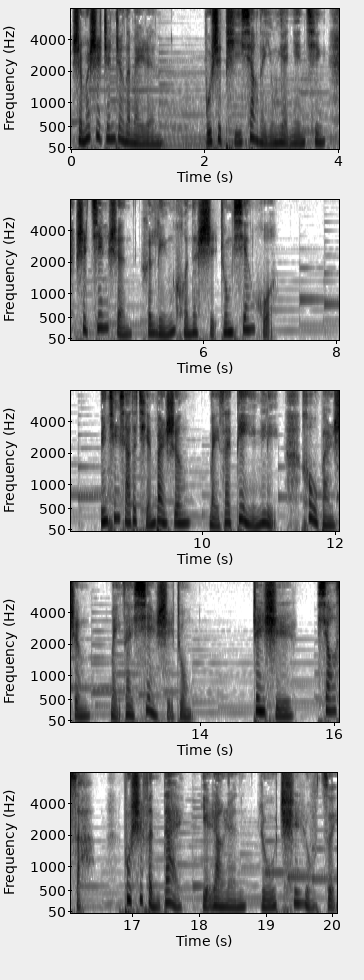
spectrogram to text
什么是真正的美人？不是皮相的永远年轻，是精神和灵魂的始终鲜活。林青霞的前半生美在电影里，后半生美在现实中，真实、潇洒，不施粉黛，也让人。如痴如醉。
